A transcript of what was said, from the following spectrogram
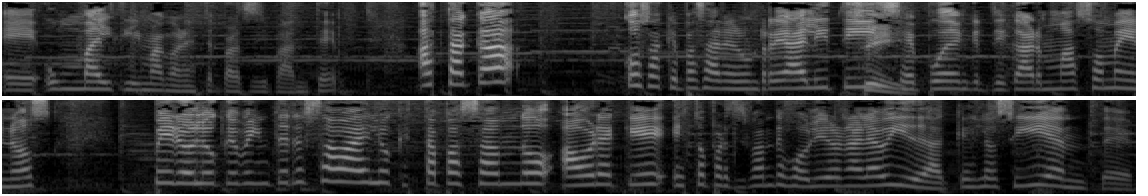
eh, un mal clima con este participante. Hasta acá, cosas que pasan en un reality, Sí. se pueden criticar más o menos, pero lo que me interesaba es lo que está pasando ahora que estos participantes volvieron a la vida, que es lo siguiente.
